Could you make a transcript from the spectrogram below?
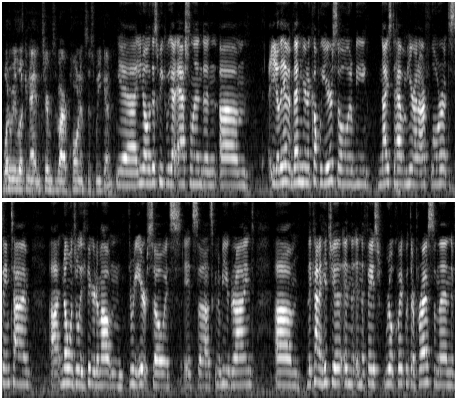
what are we looking at in terms of our opponents this weekend Yeah, you know, this week we got Ashland, and um, you know they haven't been here in a couple years, so it'll be nice to have them here on our floor. At the same time, uh, no one's really figured them out in three years, so it's it's uh, it's going to be a grind. Um, they kind of hit you in the in the face real quick with their press, and then if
